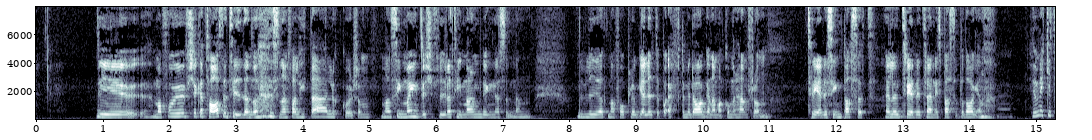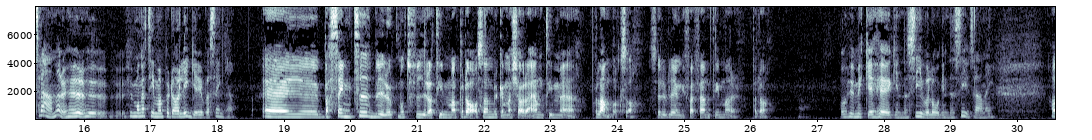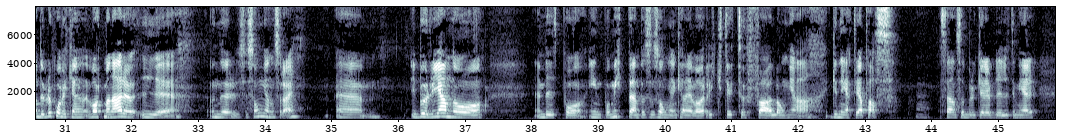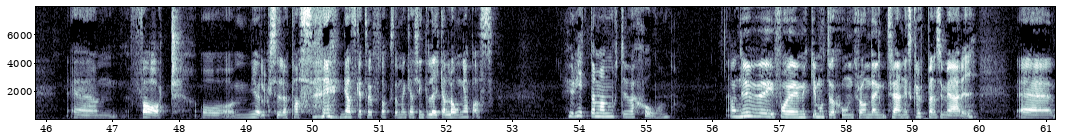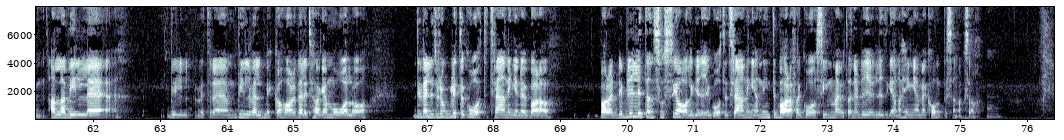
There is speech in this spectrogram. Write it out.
Ju, man får ju försöka ta sig tiden och i sådana fall hitta luckor. Som, man simmar ju inte 24 timmar om dygnet men det blir ju att man får plugga lite på eftermiddagen när man kommer hem från tredje simpasset eller tredje träningspasset på dagen. Hur mycket tränar du? Hur, hur, hur många timmar per dag ligger i bassängen? Eh, bassängtid blir det upp mot fyra timmar per dag. Sen brukar man köra en timme på land också. Så det blir ungefär fem timmar per dag. Och hur mycket högintensiv och lågintensiv träning? Ja, det beror på vilken, vart man är i, eh, under säsongen och sådär. Ehm, I början och en bit på, in på mitten på säsongen kan det vara riktigt tuffa, långa, gnetiga pass. Sen så brukar det bli lite mer ehm, fart och mjölksyrapass. Ganska tufft också, men kanske inte lika långa pass. Hur hittar man motivation? Ja, nu får jag ju mycket motivation från den träningsgruppen som jag är i. Eh, alla vill, eh, vill, vet det, vill väldigt mycket och har väldigt höga mål och det är väldigt roligt att gå till träningen nu bara. bara det blir lite en social grej att gå till träningen. Inte bara för att gå och simma utan det blir ju lite grann att hänga med kompisen också.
